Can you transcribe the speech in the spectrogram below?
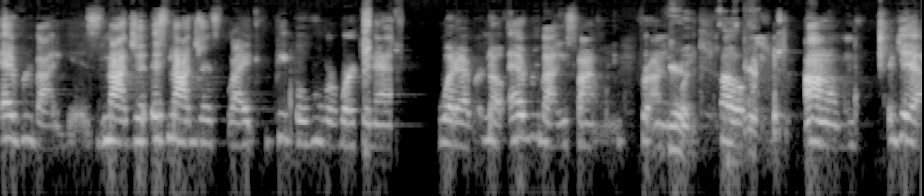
everybody is not just it's not just like people who were working at whatever. No, everybody's filing for unemployment. So, um, yeah,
